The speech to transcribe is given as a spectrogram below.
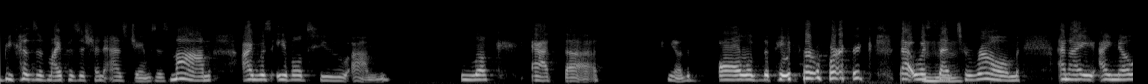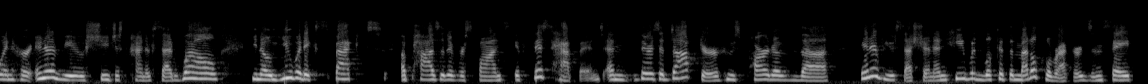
because of my position as James's mom, I was able to um, look at the, you know, the, all of the paperwork that was sent mm-hmm. to Rome. And I, I know in her interview, she just kind of said, well, you know, you would expect a positive response if this happened. And there's a doctor who's part of the interview session, and he would look at the medical records and say,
